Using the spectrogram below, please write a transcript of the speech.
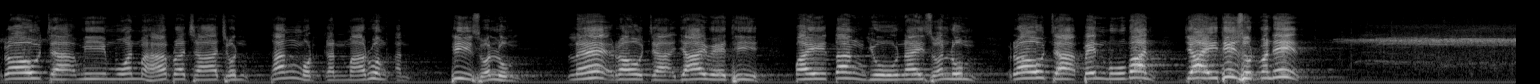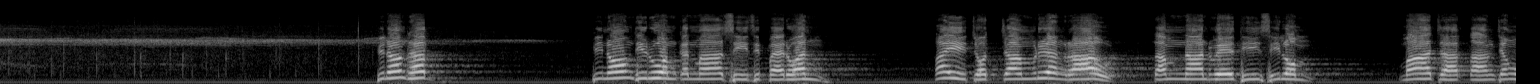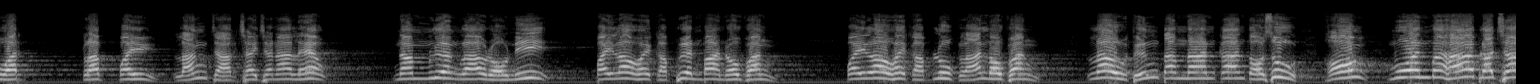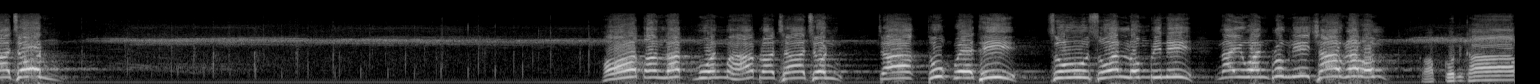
เราจะมีมวลมหาประชาชนทั้งหมดกันมาร่วมกันที่สวนลุม และเราจะย้ายเวทีไปตั้งอยู่ในสวนลุม เราจะเป็นหมู่บ้านใหญ่ที่สุดวันนี้ พี่น้องครับ พี่น้องที่ร่วมกันมา 48 วัน ให้จดจำเรื่องราวตำนานเวทีสีลม มาจากต่างจังหวัดกลับไปหลังจากชัยชนะแล้วนำเรื่องราวเหล่านี้ไปเล่าให้กับเพื่อนบ้านเราฟัง ไปเล่าให้กับลูกหลานเราฟัง เล่าถึงตำนานการต่อสู้ของมวลมหาประชาชน ขอต้อนรับมวลมหาประชาชนจากทุกเวที สู่สวนลุมพินีในวันพรุ่งนี้เช้าครับผม ขอบคุณครับ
